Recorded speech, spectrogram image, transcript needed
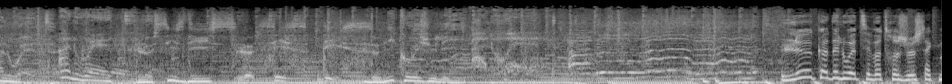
Alouette, Alouette, le 6-10. Le 6-10. De Nico et Julie. Le code Alouette, c'est votre jeu chaque matin.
